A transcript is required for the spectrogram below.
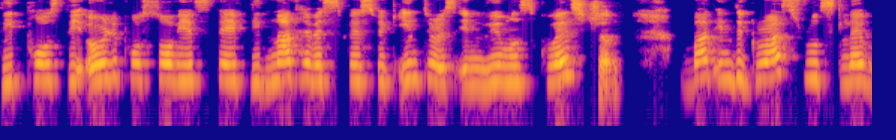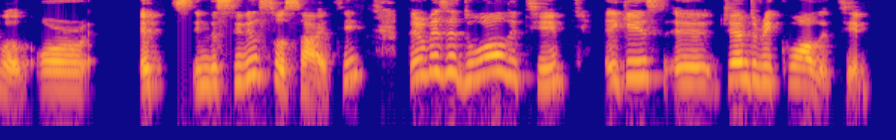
the post, the early post-Soviet state did not have a specific interest in women's question, but in the grassroots level or in the civil society, there was a duality against uh, gender equality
